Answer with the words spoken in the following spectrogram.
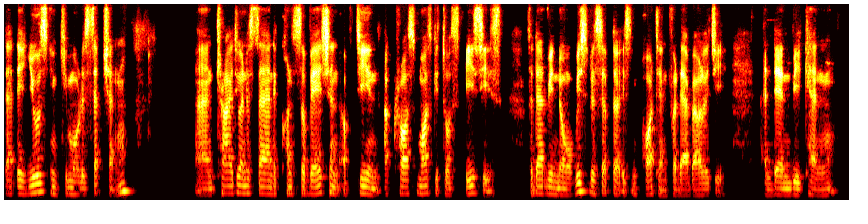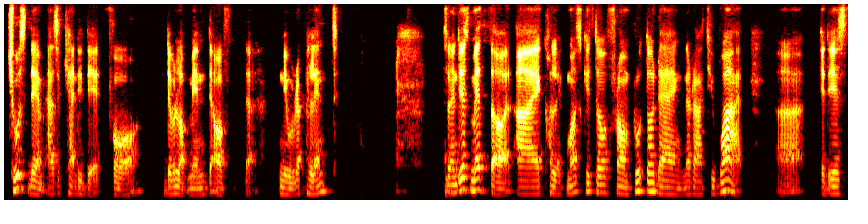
that they use in chemoreception and try to understand the conservation of genes across mosquito species so that we know which receptor is important for their biology. And then we can choose them as a candidate for development of the new repellent. So in this method, I collect mosquito from Pru To Daeng, Narathiwat. Uh, it is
